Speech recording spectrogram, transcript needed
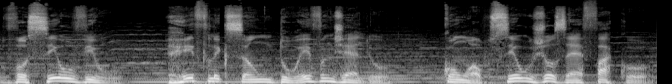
Você ouviu Reflexão do Evangelho com ao seu José Faco.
